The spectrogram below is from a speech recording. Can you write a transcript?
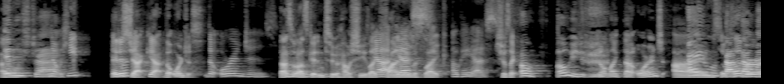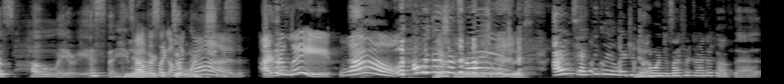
I It don't- is Jack. No, he It is Jack. Yeah, the oranges. The oranges. That's what I was getting Mm. to. How she like Yeah, finally yes. was like, Okay, yes. she was like, oh, oh, you, you don't like that orange? I I'm so thought clever. that was hilarious that he's Yeah. I was like, allergic oh to my oranges. god, I relate. Wow. Oh my yeah, gosh, because that's you're allergic to right. oranges. I'm technically allergic Yeah. to oranges. I forgot about that.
